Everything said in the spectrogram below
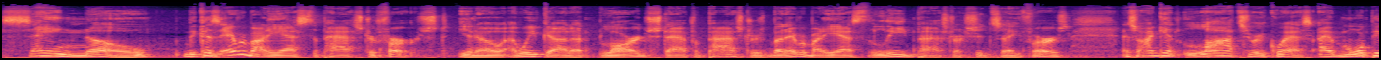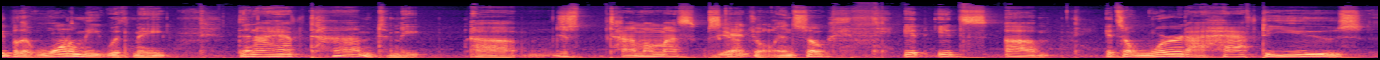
saying no because everybody asks the pastor first. You know, we've got a large staff of pastors, but everybody asks the lead pastor, I should say, first. And so I get lots of requests. I have more people that want to meet with me than I have time to meet. Uh, just time on my schedule, yeah. and so it, it's. Um, it's a word I have to use,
